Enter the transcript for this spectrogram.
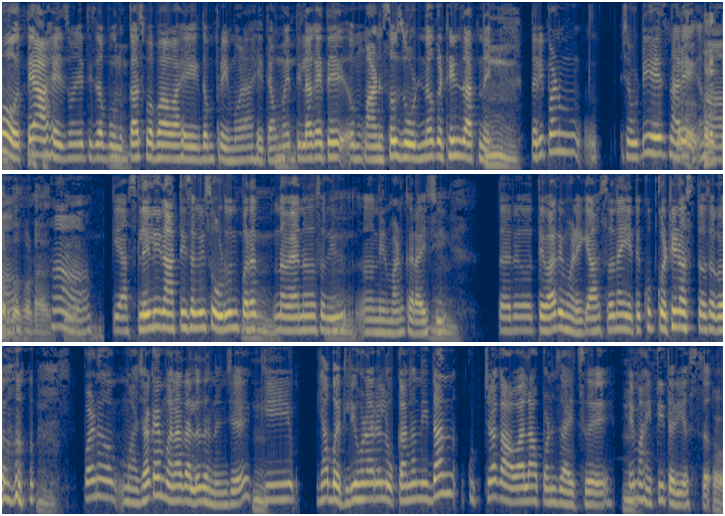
हो ते आहेच. म्हणजे तिचा बोलका स्वभाव आहे एकदम प्रेमळ आहे. त्यामुळे तिला काही ते माणसं जोडणं कठीण जात नाही. तरी पण शेवटी हेच ना रे. हा. की असलेली नाती सगळी सोडून परत नव्यानं सगळी निर्माण करायची. तर तेव्हा ते म्हणे की असं नाहीये ते खूप कठीण असतं सगळं. पण माझ्या काय मनात आलं धनंजय की ह्या बदली होणाऱ्या लोकांना निदान कुठच्या गावाला आपण जायचंय हे माहिती तरी असतं. हो.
